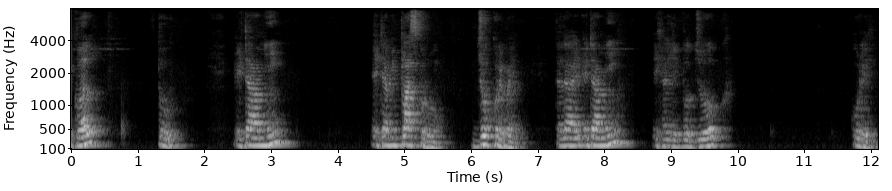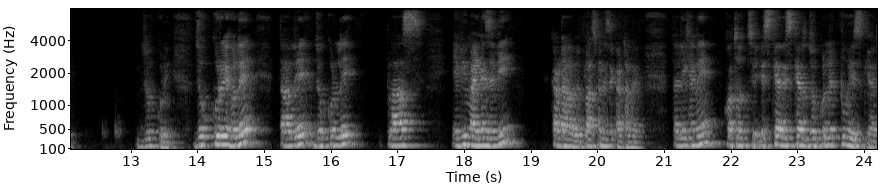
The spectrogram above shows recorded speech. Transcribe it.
equal two এটা আমি এটা আমি প্লাস করব। যোগ করে পাই। তাহলে এটা আমি এখানে লিখব যোগ করে যোগ করে। যোগ করে হলে তাহলে যোগ করলে প্লাস এবি মাইনাস এবি কাটা হবে প্লাস মাইনাসে কাটা হয়। তাহলে এখানে কত হচ্ছে? স্কোয়ার স্কোয়ার যোগ করলে টু স্কোয়ার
